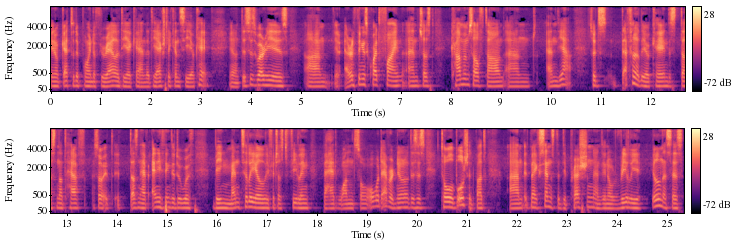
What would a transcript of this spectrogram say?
you know, get to the point of reality again that he actually can see, okay, you know, this is where he is. Um, you know, everything is quite fine and just calm himself down and and yeah so it's definitely okay and this does not have so it, it doesn't have anything to do with being mentally ill if you're just feeling bad once or, or whatever. You know this is total bullshit but um, it makes sense that depression and you know really illnesses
